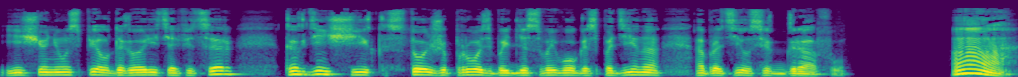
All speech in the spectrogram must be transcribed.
Еще не успел договорить офицер, как денщик с той же просьбой для своего господина обратился к графу. «А,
